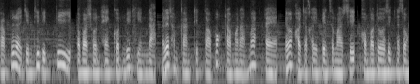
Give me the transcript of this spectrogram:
กลับด้วยรอยยิ้มที่บิดบี้ประชาชนแห่งกฎวิถีหนักไม่ได้ทำการติดต่อพวกเรามานานมากแต่แม้ว่าเขาจะเคยเป็นสมาชิกของประตูสิทธิ์ในสง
